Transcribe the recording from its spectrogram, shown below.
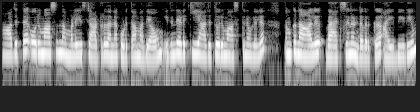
ആദ്യത്തെ ഒരു മാസം നമ്മൾ ഈ സ്റ്റാർട്ടർ തന്നെ കൊടുത്താൽ മതിയാവും. ഇതിന്റെ ഇടയ്ക്ക് ഈ ആദ്യത്തെ ഒരു മാസത്തിനുള്ളിൽ നമുക്ക് നാല് വാക്സിൻ ഉണ്ട് അവർക്ക്. ഐ ബി ഡിയും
